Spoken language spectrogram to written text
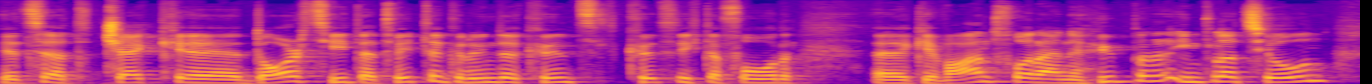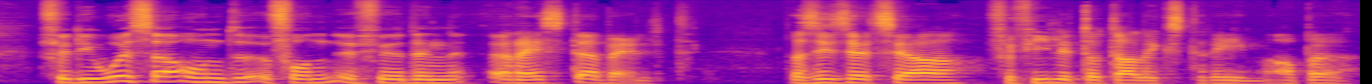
Jetzt hat Jack äh, Dorsey, der Twitter-Gründer, kürzlich davor äh, gewarnt vor einer Hyperinflation für die USA und von, für den Rest der Welt. Das ist jetzt ja für viele total extrem, aber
